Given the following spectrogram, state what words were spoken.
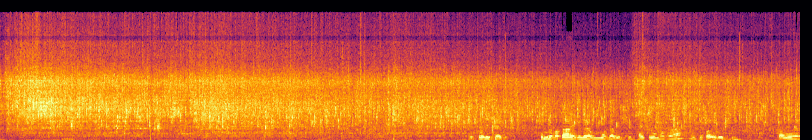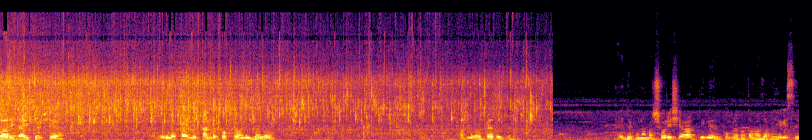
সরিষা কুমড়ো পাতা, এগুলো মজা বেশি, খাইতেও মজা, উপকারও বেশি। কারণ বাড়ি রাই সরষে এগুলো খাইলে ঠান্ডার পক্ষে অনেক ভালো। আপনারাও খেয়ে দেখবেন। এই দেখুন, আমার সরিষা আর তিলের কুমড়া পাতা ভাজা হয়ে গেছে।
